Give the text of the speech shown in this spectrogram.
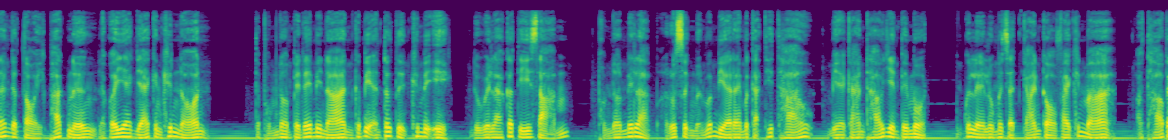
นั่งกันต่ออีกพักหนึ่งแล้วก็แยกย้ายกันขึ้นนอน แต่ผมนอนไปได้ไม่นานก็มีอันต้องตื่นขึ้นมาอีก ดูเวลาก็ตีสามผมนอนไม่หลับรู้สึกเหมือนว่ามีอะไรมากัดที่เท้า มีอาการเท้าเย็นไปหมด ก็เลยลงมาจัดการก่อไฟขึ้นมา เอาเท้าไป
